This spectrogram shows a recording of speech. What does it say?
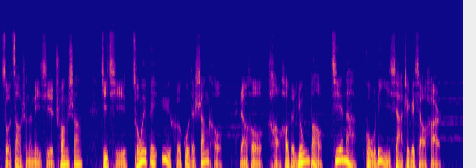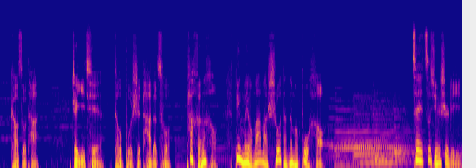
所造成的那些创伤及其从未被愈合过的伤口，然后好好的拥抱、接纳、鼓励一下这个小孩，告诉他，这一切都不是他的错，他很好，并没有妈妈说的那么不好。在咨询室里，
